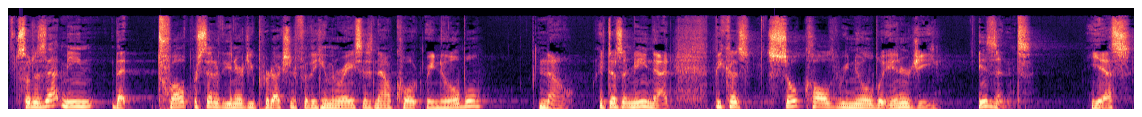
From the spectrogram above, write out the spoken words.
So, does that mean that 12% of the energy production for the human race is now, quote, renewable? No, it doesn't mean that because so called renewable energy isn't. Yes,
